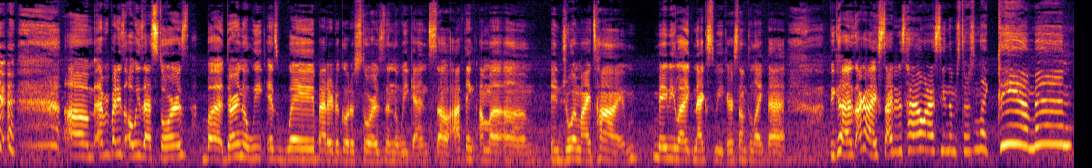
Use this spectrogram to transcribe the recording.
um, everybody's always at stores. But during the week it's way better to go to stores than the weekend. So I think I'm gonna um, enjoy my time maybe like next week or something like that because I got excited as hell when I seen them stores. I'm like, damn, man.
